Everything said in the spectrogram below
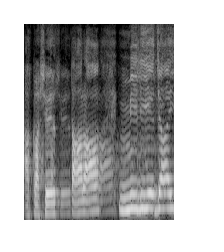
আকাশের তারা মিলিয়ে যায়,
